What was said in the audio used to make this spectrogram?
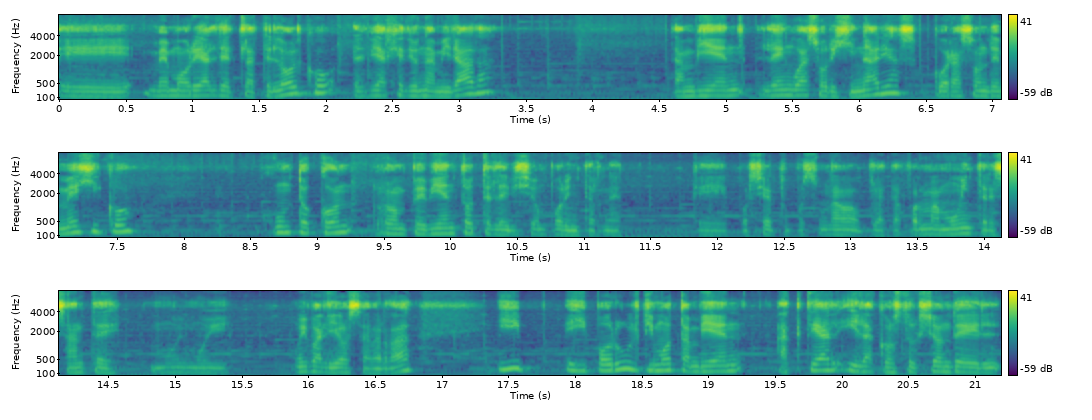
eh, Memorial de Tlatelolco, El viaje de una mirada, también Lenguas Originarias, Corazón de México, junto con Rompeviento Televisión por Internet, que por cierto, pues una plataforma muy interesante, muy, muy, muy valiosa, ¿verdad? Y, y por último también Acteal y la construcción del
